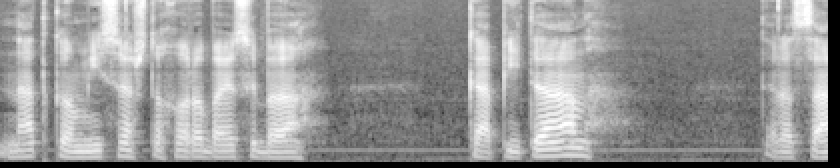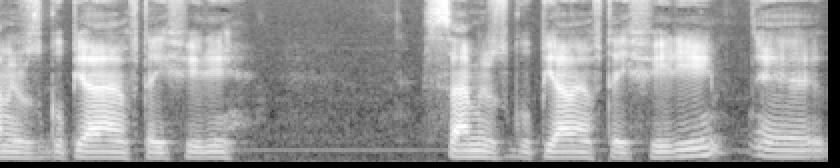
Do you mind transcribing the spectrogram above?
nadkomisarz to choroba jest chyba kapitan. Teraz sam już zgłupiałem w tej chwili. Sam już zgłupiałem w tej chwili. Yy,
